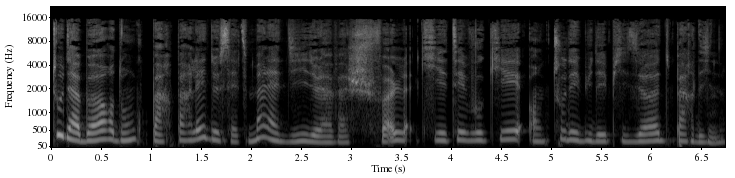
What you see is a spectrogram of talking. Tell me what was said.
tout d'abord donc par parler de cette maladie de la vache folle qui est évoquée en tout début d'épisode par Dean.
